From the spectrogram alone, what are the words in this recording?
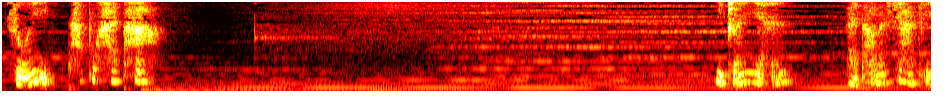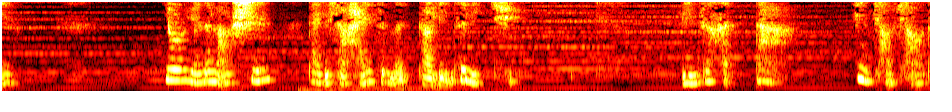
所以它不害怕。”一转眼，来到了夏天。幼儿园的老师带着小孩子们到林子里去。林子很。大，静悄悄的，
